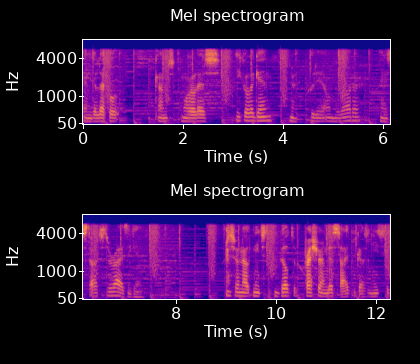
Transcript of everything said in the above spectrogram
and the level comes more or less equal again. put it on the water and it starts to rise again. So now it needs to build the pressure on this side because it needs to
